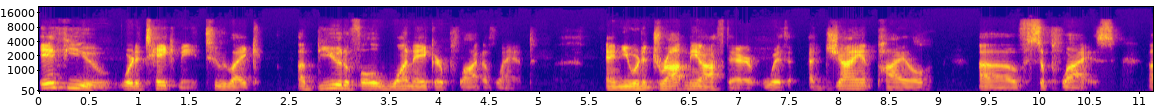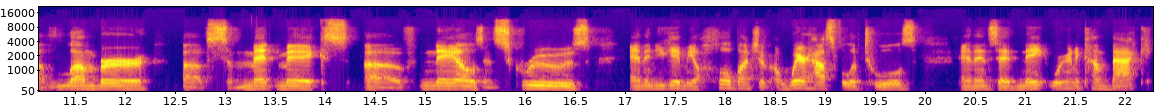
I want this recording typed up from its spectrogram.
if you were to take me to like a beautiful one acre plot of land and you were to drop me off there with a giant pile of supplies, of lumber, of cement mix, of nails and screws, and then you gave me a whole bunch of a warehouse full of tools and then said nate we're going to come back.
